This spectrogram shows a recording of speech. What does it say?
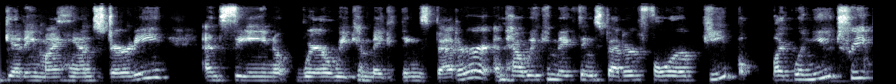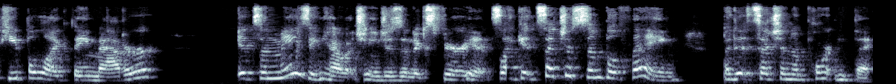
getting my hands dirty and seeing where we can make things better and how we can make things better for people. Like when you treat people like they matter, it's amazing how it changes an experience. Like it's such a simple thing, but it's such an important thing.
